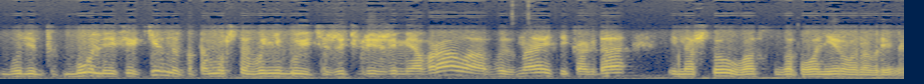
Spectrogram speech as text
будет более эффективным, потому что вы не будете жить в режиме аврала, вы знаете, когда и на что у вас запланировано время.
